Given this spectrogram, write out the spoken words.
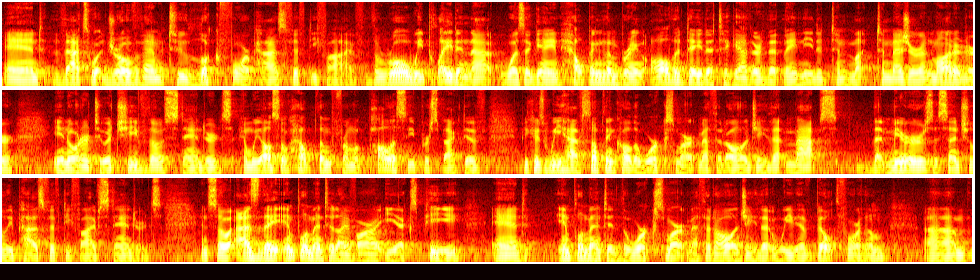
And that's what drove them to look for PAS 55. The role we played in that was, again, helping them bring all the data together that they needed to, to measure and monitor in order to achieve those standards. And we also helped them from a policy perspective because we have something called a WorkSmart methodology that maps, that mirrors essentially PAS 55 standards. And so as they implemented Ivara EXP and implemented the WorkSmart methodology that we have built for them, um,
